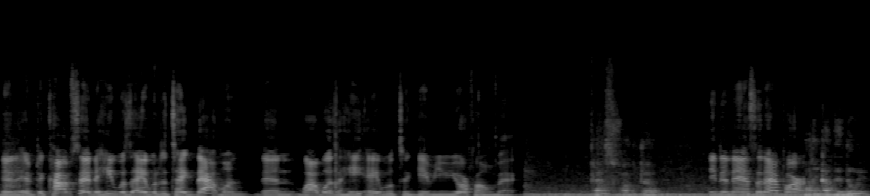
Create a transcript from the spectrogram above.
Then if the cop said that he was able to take that one, then why wasn't he able to give you your phone back? That's fucked up. He didn't answer that part. I think I did do it.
